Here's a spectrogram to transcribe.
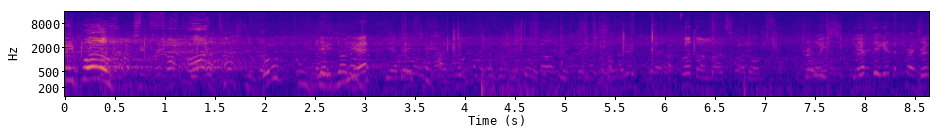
Great ball! Yeah? Well done, lads. Well done. Boys, we have to get the press back.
